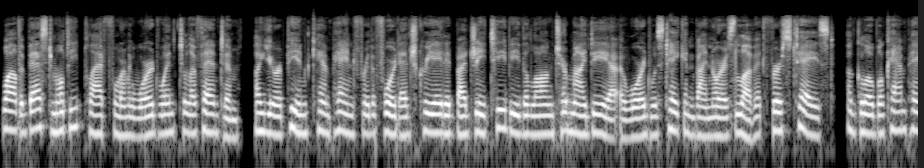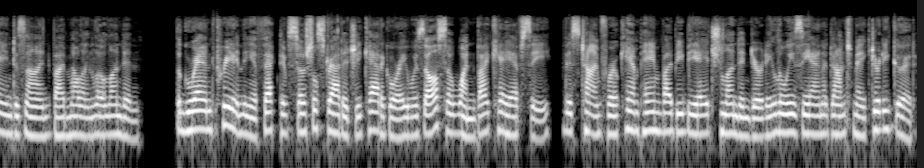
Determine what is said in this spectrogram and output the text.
while the Best Multi-Platform Award went to La Phantom, a European campaign for the Ford Edge created by GTB. The Long-Term Idea Award was taken by Knorr's Love at First Taste, a global campaign designed by MullenLowe London. The Grand Prix in the Effective Social Strategy category was also won by KFC, this time for a campaign by BBH London Dirty Louisiana Don't Make Dirty Good,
